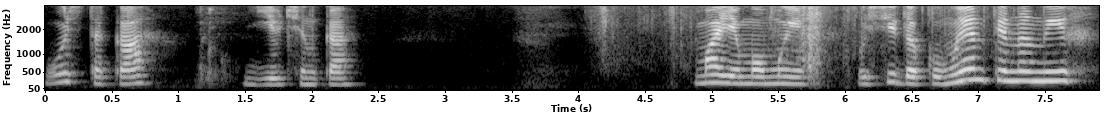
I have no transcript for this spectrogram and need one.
Ось така дівчинка. Маємо ми усі документи на них.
